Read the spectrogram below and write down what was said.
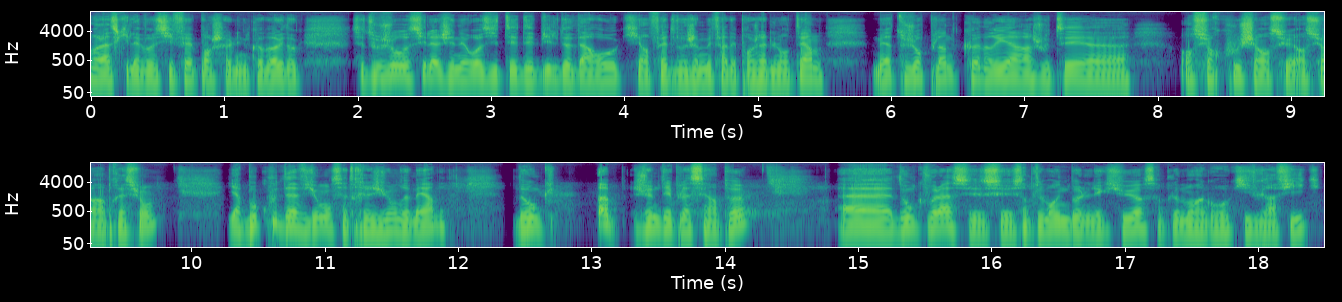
Voilà ce qu'il avait aussi fait pour Shaolin Cowboy. Donc c'est toujours aussi la générosité débile de Darrow qui en fait veut jamais faire des projets de long terme, mais a toujours plein de conneries à rajouter euh, en surcouche et en, en surimpression. Il y a beaucoup d'avions dans cette région de merde. Donc hop, je vais me déplacer un peu. Euh, donc voilà, c'est simplement une bonne lecture, simplement un gros kiff graphique.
